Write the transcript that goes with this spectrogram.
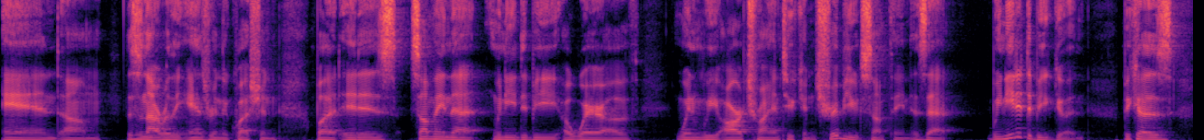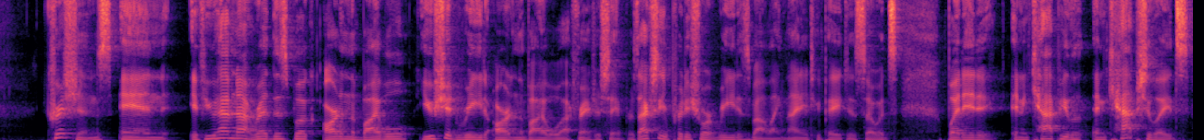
And um, this is not really answering the question but it is something that we need to be aware of when we are trying to contribute something is that we need it to be good because Christians, and if you have not read this book, Art in the Bible, you should read Art in the Bible by Francis Schaeffer. It's actually a pretty short read. It's about like 92 pages. So it's, but it, it encapsula- encapsulates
